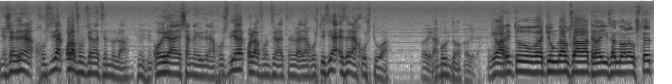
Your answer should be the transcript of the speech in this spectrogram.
Nio zen dutena, justiziak hola funtzionatzen dula. Hoi da esan nahi dutena, justiziak hola funtzionatzen dula, eta justizia ez dela justua. Da. Eta punto. Da. Gero harritu gatun gauza bat bai izan duela ustet,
